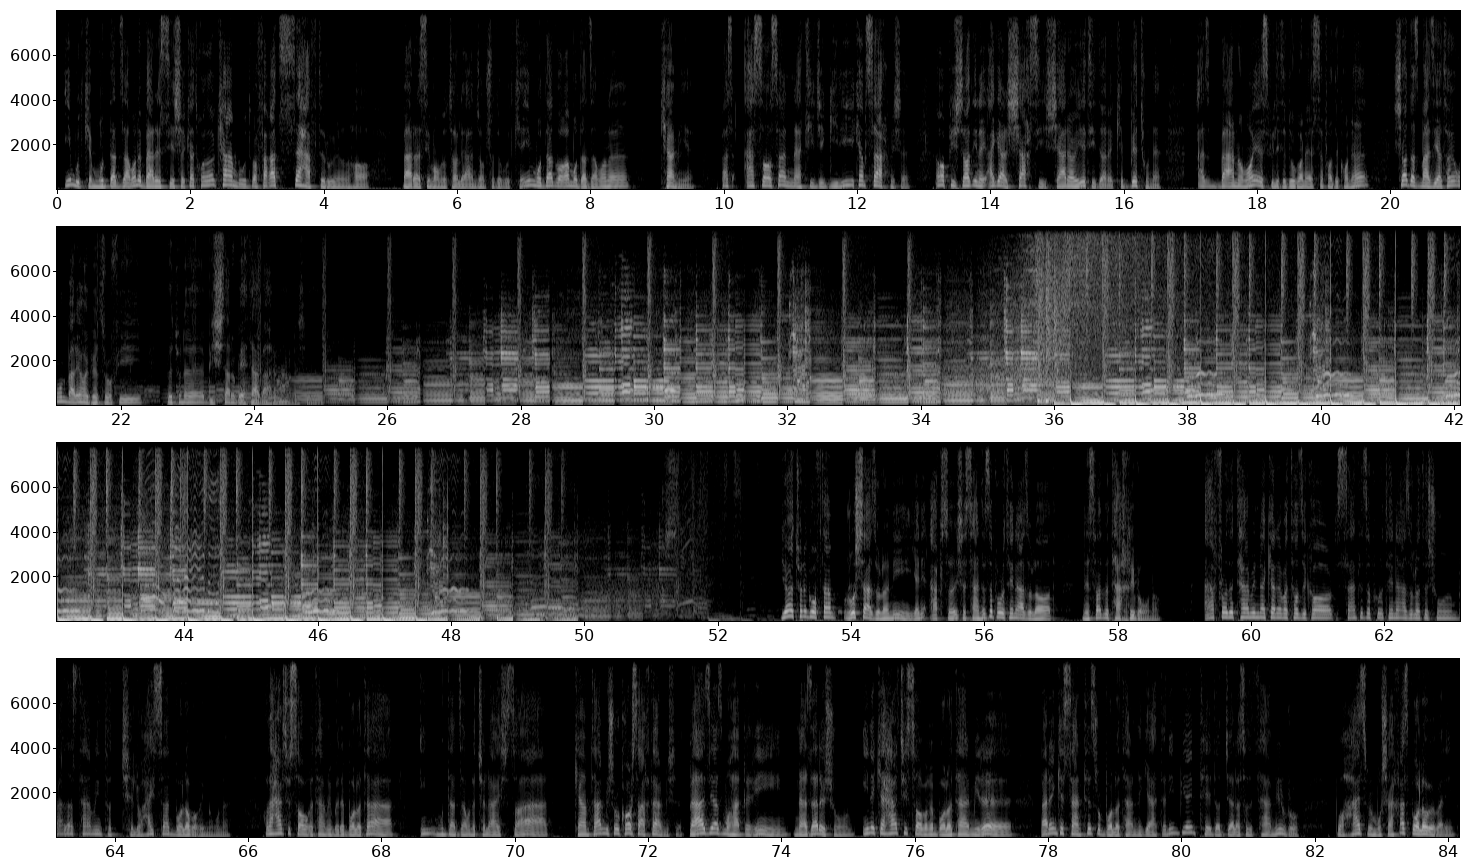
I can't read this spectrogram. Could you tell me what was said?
این بود که مدت زمان بررسی شرکت کننده کم بود و فقط سه هفته روی اونها بررسی ما مطالعه انجام شده بود که این مدت واقعا مدت زمان کمیه. پس اساسا نتیجه گیری یکم سخت میشه. اما پیشنهاد اینه اگر شخصی شرایطی داره که بتونه از برنامه های اسپلیت دوگانه استفاده کنه شاید از مزیت های اون برای هایپرتروفی بتونه بیشتر و بهتر بهره مند بشه. یادتونه گفتم رشد عضلانی یعنی افزایش سنتز پروتئین عضلات نسبت به تخریب اونا. افراد تمرین نکرده و تازه کار سنتز پروتئین عضلاتشون بعد از تمرین تا 48 ساعت بالا باقی میمونه. حالا هرچی سابقه تمرین بره بالاتر این مدت زمان 48 ساعت کمتر میشه و کار سختتر میشه. بعضی از محققین نظرشون اینه که هرچی سابقه بالاتر میره برای اینکه سنتز رو بالاتر نگه داریم بیایم تعداد جلسات تمرین رو با حجم مشخص بالا ببریم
